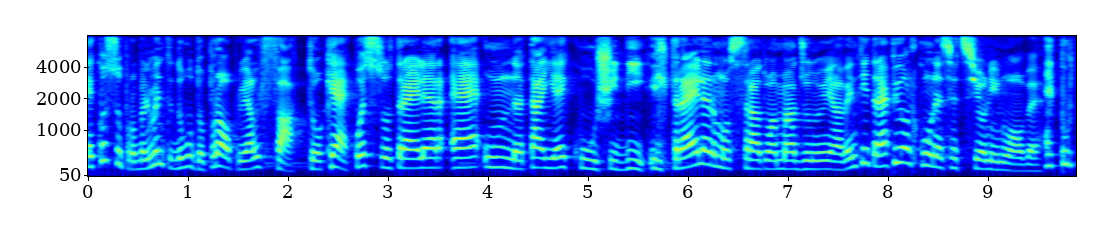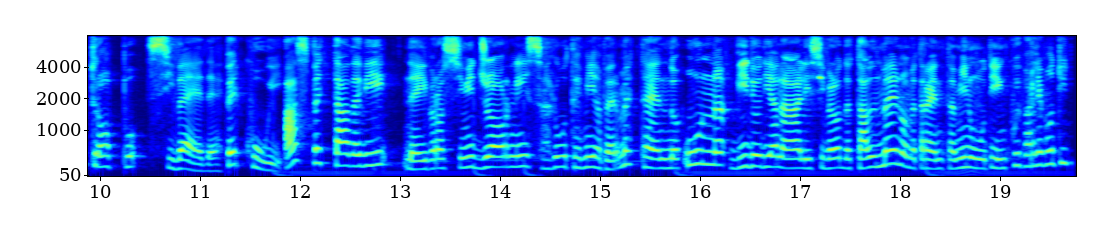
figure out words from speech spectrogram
e questo probabilmente è dovuto proprio al fatto che questo trailer è un taglia e cuci di il trailer mostrato a maggio 2023 più alcune sezioni nuove e purtroppo si vede. Per cui aspettatevi nei prossimi giorni, salute mia permettendo, un video di analisi, ve l'ho detto almeno 30 minuti in cui parliamo di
